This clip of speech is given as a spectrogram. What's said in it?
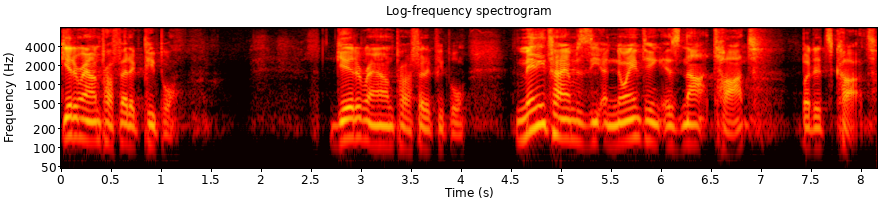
Get around prophetic people. Get around prophetic people. Many times the anointing is not taught, but it's caught.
